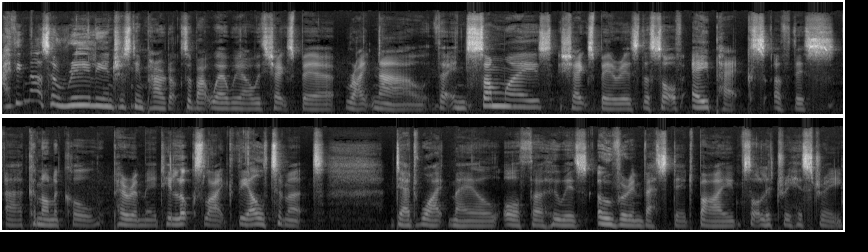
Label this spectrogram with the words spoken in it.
I think that's a really interesting paradox about where we are with Shakespeare right now. That in some ways, Shakespeare is the sort of apex of this uh, canonical pyramid. He looks like the ultimate dead white male author who is overinvested by sort of literary history.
